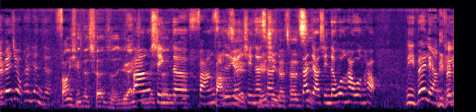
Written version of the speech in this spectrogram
李杯，借我看一下你的。方形的车子，圆方形的房子，圆形的车子，圆形的车子，三角形的问号问号。李杯两题都对。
